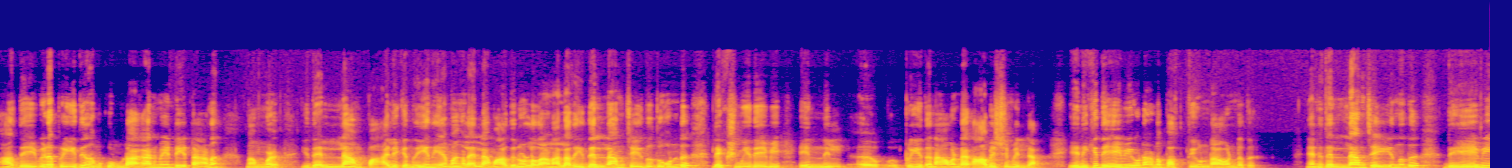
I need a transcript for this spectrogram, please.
ആ ദേവിയുടെ പ്രീതി നമുക്ക് ഉണ്ടാകാൻ വേണ്ടിയിട്ടാണ് നമ്മൾ ഇതെല്ലാം പാലിക്കുന്നത്. ഈ നിയമങ്ങളെല്ലാം അതിനുള്ളതാണ്. അല്ലാതെ ഇതെല്ലാം ചെയ്തതുകൊണ്ട് ലക്ഷ്മി ദേവി എന്നിൽ പ്രീതനാവേണ്ട ആവശ്യമില്ല. എനിക്ക് ദേവിയോടാണ് ഭക്തി ഉണ്ടാവേണ്ടത്. ഞാൻ ഇതെല്ലാം ചെയ്യുന്നത് ദേവി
